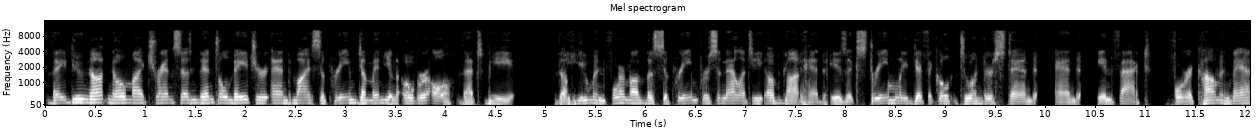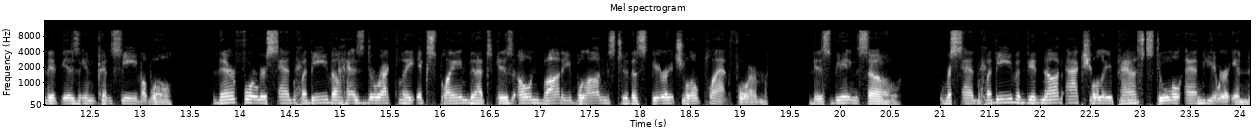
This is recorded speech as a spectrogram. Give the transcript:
They do not know my transcendental nature and my supreme dominion over all that be. The human form of the Supreme Personality of Godhead is extremely difficult to understand, and, in fact, for a common man it is inconceivable. Therefore, Rasadhadeva has directly explained that his own body belongs to the spiritual platform. This being so, Rasadhadeva did not actually pass stool and urine.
